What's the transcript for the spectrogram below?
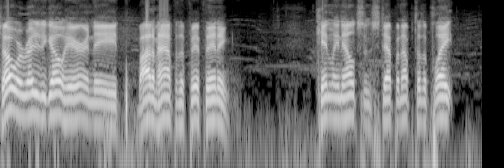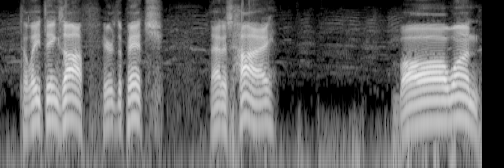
So we're ready to go here in the bottom half of the fifth inning. Kinley Nelson stepping up to the plate to lead things off. Here's the pitch. That is high. Ball one.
